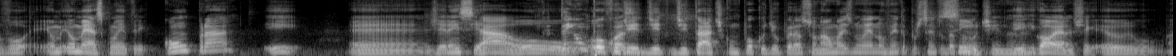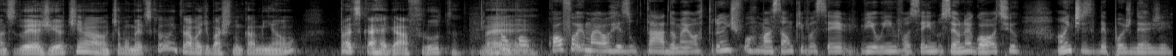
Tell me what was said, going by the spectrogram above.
vou eu, eu mesclo entre comprar e é, gerenciar ou Tem um ou pouco fazer- de, de, de tático, um pouco de operacional, mas não é 90% da Sim, tua rotina. né? igual era. cheguei- eu, antes do EAG, eu tinha, tinha momentos que eu entrava debaixo de um caminhão para descarregar a fruta. Né? Então, qual, qual foi o maior resultado, a maior transformação que você viu em você e no seu negócio antes e depois do EAG?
